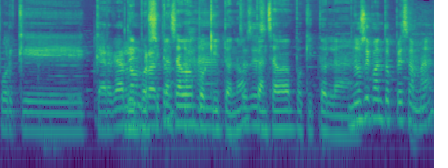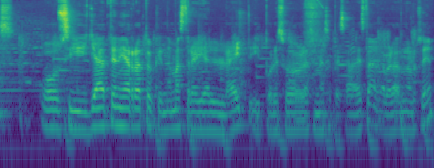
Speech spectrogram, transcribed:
Porque cargarlo De un por sí rato- cansaba un poquito, ¿no? entonces, cansaba un poquito la... no sé cuánto pesa más. O si ya tenía rato que nada más traía el light y por eso ahora se me hace pesada esta, la verdad no lo sé.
